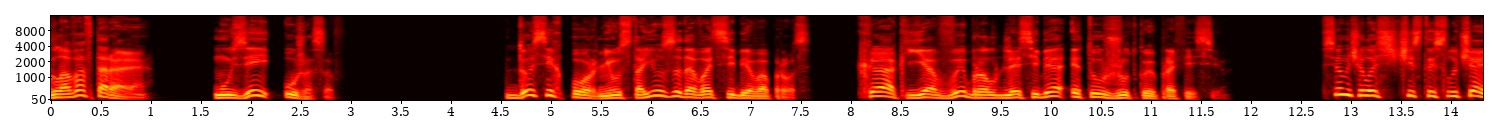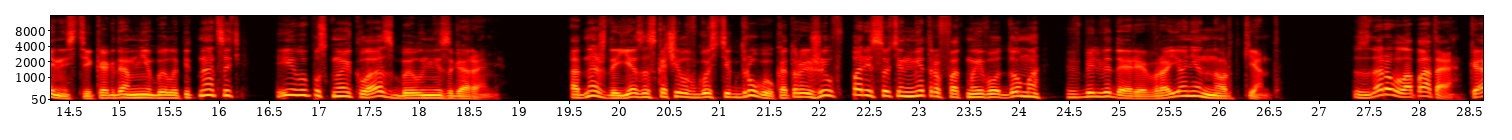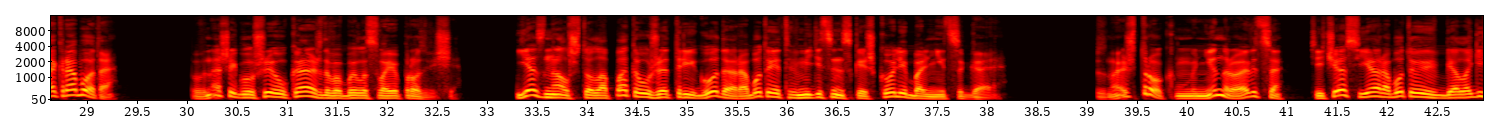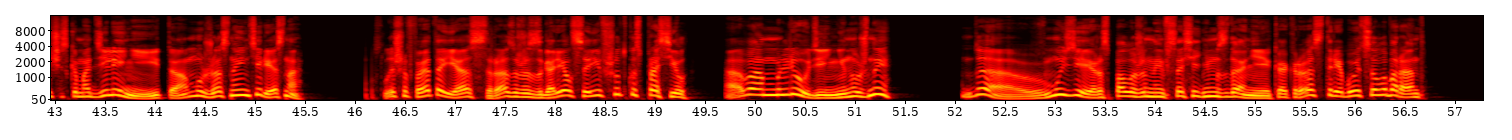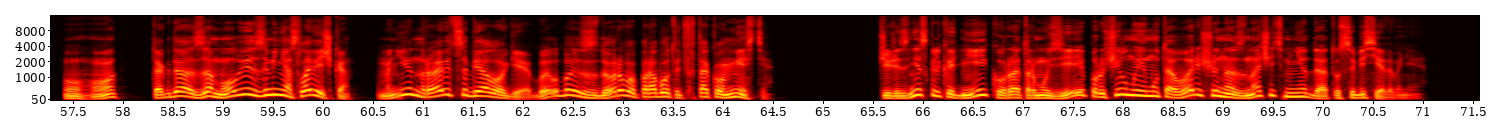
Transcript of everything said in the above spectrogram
Глава вторая. Музей ужасов. До сих пор не устаю задавать себе вопрос. Как я выбрал для себя эту жуткую профессию? Все началось с чистой случайности, когда мне было 15, и выпускной класс был не за горами. Однажды я заскочил в гости к другу, который жил в паре сотен метров от моего дома в Бельведере в районе Норд-Кент. «Здорово, лопата! Как работа?» В нашей глуши у каждого было свое прозвище. Я знал, что Лопата уже три года работает в медицинской школе больницы Гая. «Знаешь, Трок, мне нравится. Сейчас я работаю в биологическом отделении, и там ужасно интересно». Услышав это, я сразу же загорелся и в шутку спросил, «А вам люди не нужны?» «Да, в музее, расположенный в соседнем здании, как раз требуется лаборант». «Ого, Тогда замолви за меня словечко. Мне нравится биология, было бы здорово поработать в таком месте». Через несколько дней куратор музея поручил моему товарищу назначить мне дату собеседования.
